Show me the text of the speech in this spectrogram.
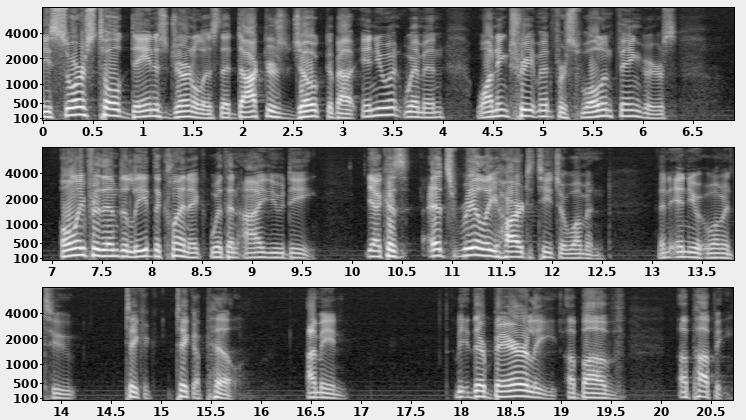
A source told Danish journalists that doctors joked about Inuit women wanting treatment for swollen fingers only for them to leave the clinic with an IUD. Yeah, because it's really hard to teach a woman, an Inuit woman, to take a take a pill. I mean, they're barely above a puppy,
